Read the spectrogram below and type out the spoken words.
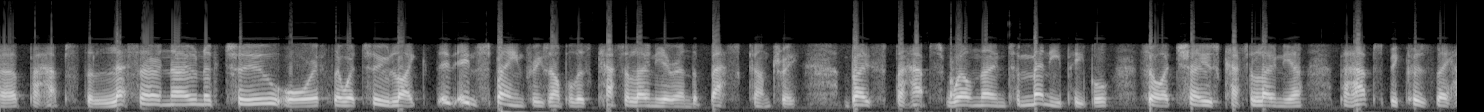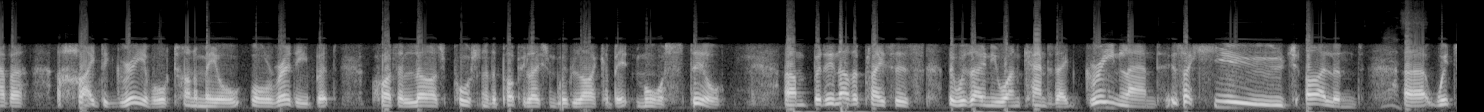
uh, perhaps the lesser known of two, or if there were two, like in in Spain, for example, there's Catalonia and the Basque Country, both perhaps well known to many people. So I chose Catalonia, perhaps because they have a, a high degree of autonomy al- already, but quite a large portion of the population would like a bit more still. Um, but in other places, there was only one candidate. Greenland is a huge island, uh, which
